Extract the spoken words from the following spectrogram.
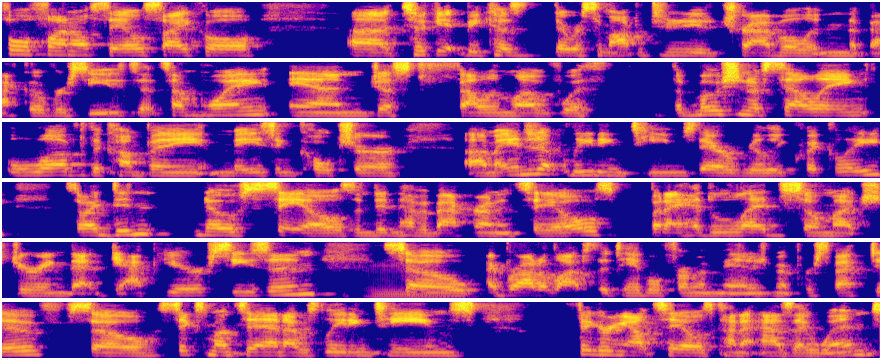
full funnel sales cycle. Uh, took it because there was some opportunity to travel and back overseas at some point and just fell in love with the motion of selling, loved the company, amazing culture. Um, I ended up leading teams there really quickly. So I didn't know sales and didn't have a background in sales, but I had led so much during that gap year season. Mm. So I brought a lot to the table from a management perspective. So six months in, I was leading teams, figuring out sales kind of as I went.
